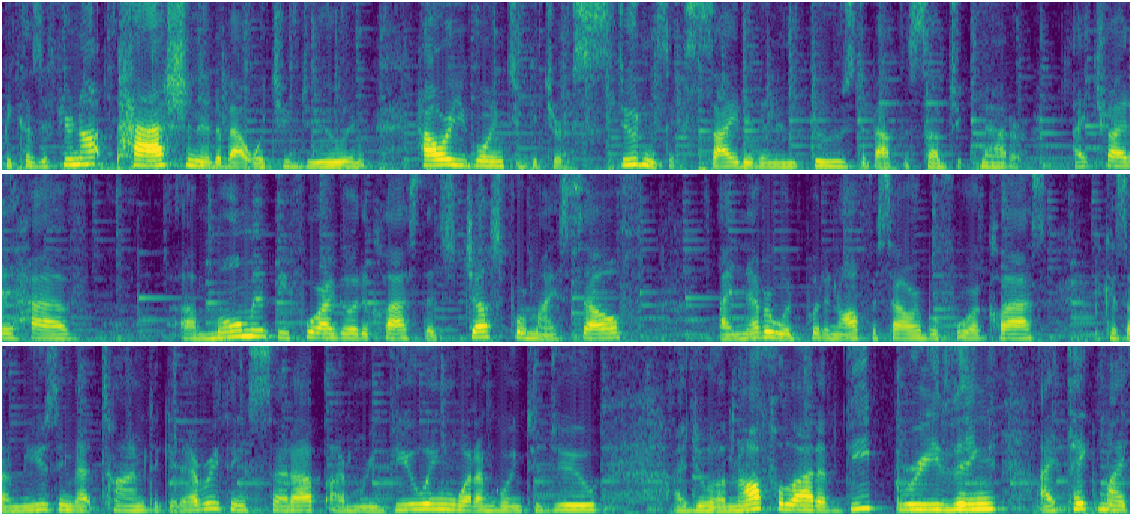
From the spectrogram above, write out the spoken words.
because if you're not passionate about what you do, and how are you going to get your students excited and enthused about the subject matter? I try to have a moment before I go to class that's just for myself. I never would put an office hour before a class because I'm using that time to get everything set up. I'm reviewing what I'm going to do. I do an awful lot of deep breathing. I take my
